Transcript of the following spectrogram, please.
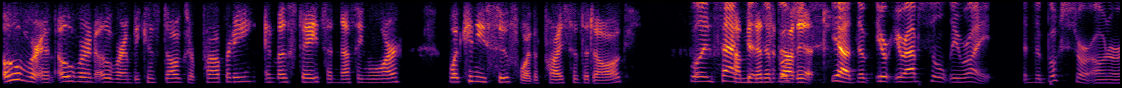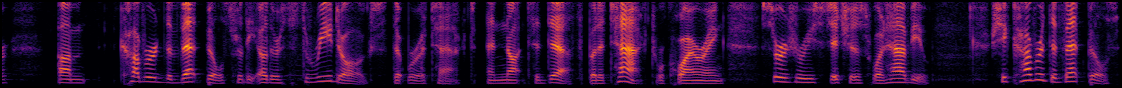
over and over and over. And because dogs are property in most states and nothing more, what can you sue for? The price of the dog? Well, in fact, I mean, the, that's the about books, it. Yeah, the, you're, you're absolutely right. The bookstore owner um, covered the vet bills for the other three dogs that were attacked, and not to death, but attacked, requiring surgery, stitches, what have you. She covered the vet bills.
